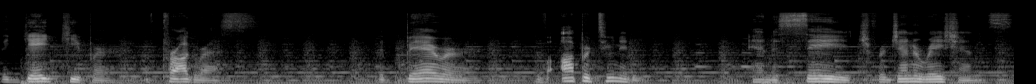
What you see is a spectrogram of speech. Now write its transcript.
The gatekeeper of progress, the bearer of opportunity and a sage for generations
